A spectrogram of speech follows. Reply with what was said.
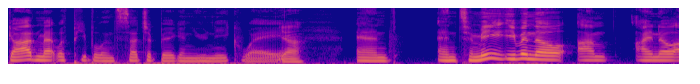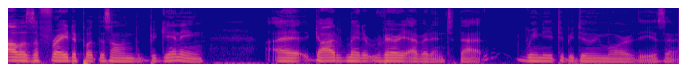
God met with people in such a big and unique way, Yeah. and and to me, even though I'm I know I was afraid to put this on in the beginning, I, God made it very evident that we need to be doing more of these at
